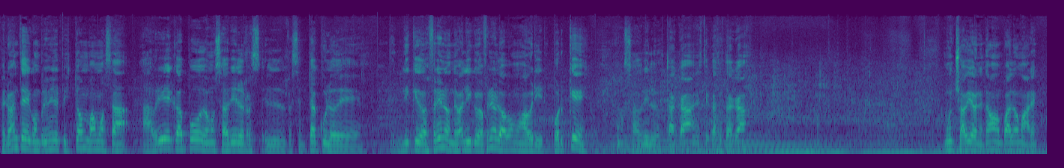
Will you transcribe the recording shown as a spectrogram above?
Pero antes de comprimir el pistón, vamos a abrir el capó y vamos a abrir el, receptáculo de, líquido de freno. Donde va el líquido de freno, lo vamos a abrir. ¿Por qué? Vamos a abrirlo. Está acá, en este caso está acá. Mucho avión, estamos en Palomar, ¿eh?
